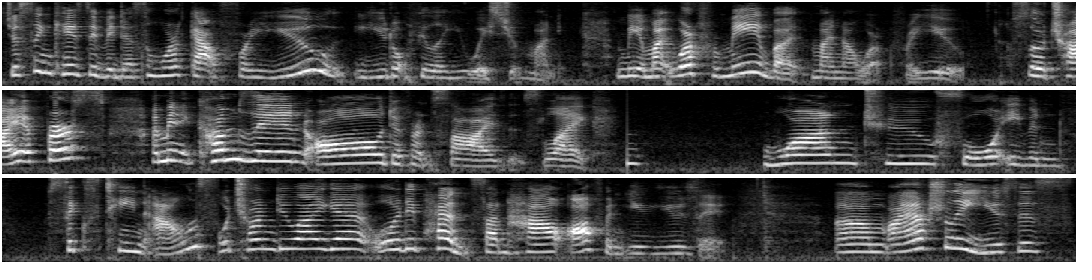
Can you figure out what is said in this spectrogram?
just in case if it doesn't work out for you you don't feel like you waste your money. I mean it might work for me but it might not work for you. So try it first. I mean it comes in all different sizes like one two four even 16 ounce. Which one do I get? Well it depends on how often you use it. Um, I actually use this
